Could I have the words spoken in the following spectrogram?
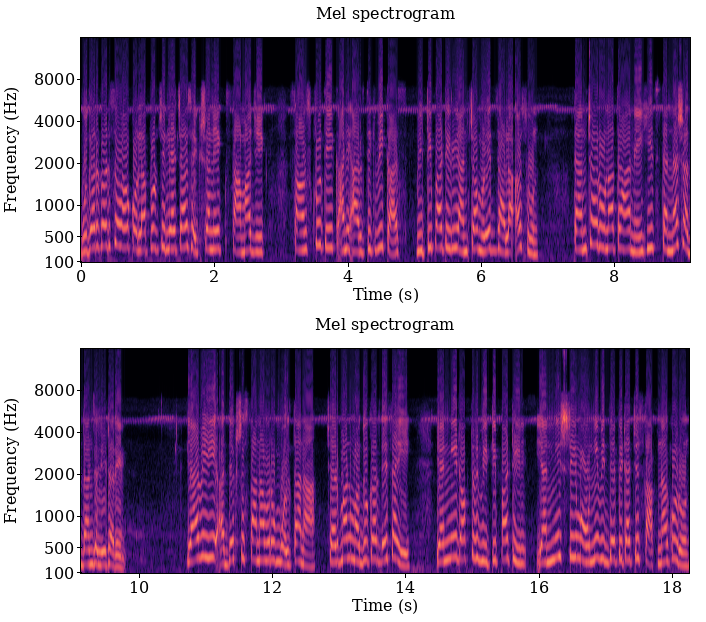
बुदरगडसह कोल्हापूर जिल्ह्याच्या शैक्षणिक सामाजिक सांस्कृतिक आणि आर्थिक विकास व्ही पाटील यांच्यामुळेच झाला असून त्यांच्या ऋणात राहणे हीच त्यांना श्रद्धांजली ठरेल. यावेळी अध्यक्षस्थानावरून बोलताना चेअरमन मधुकर देसाई यांनी डॉक्टर व्ही टी पाटील यांनी श्री मौनी विद्यापीठाची स्थापना करून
